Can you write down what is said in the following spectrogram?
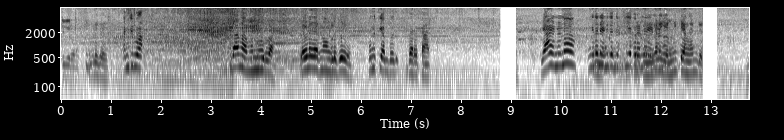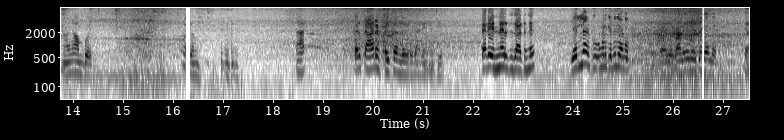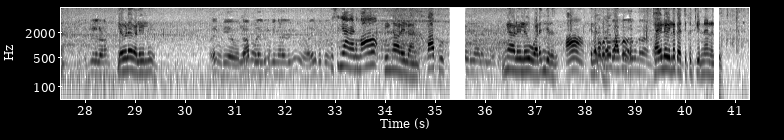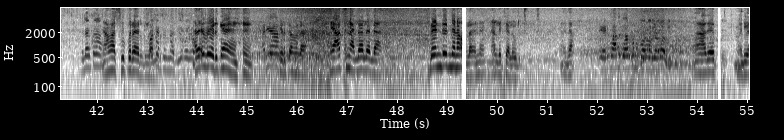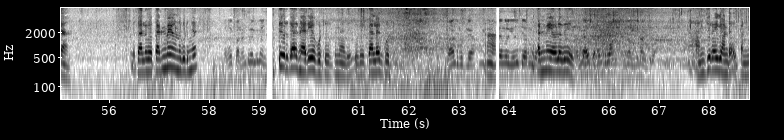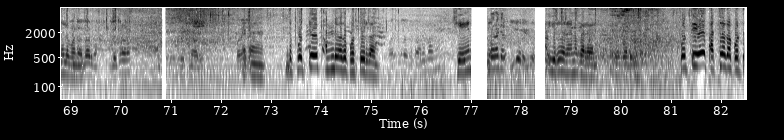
அஞ்சு ரூபா இதாங்க முந்நூறுரூவா எவ்வளோ தரணும் உங்களுக்கு? முந்நூற்றி ஐம்பது. பிறக்கா ஏன் என்னன்னா நீங்கள் தானே எண்ணி தந்திருக்கீங்க அப்புறம் என்ன எண்ணிக்காங்கன்னு நானும் ஐம்பது. ஆ வேறு தார பைசா அந்த ஒரு தாரீங்க சரி வேறு என்ன இருக்குது காட்டுங்க? எல்லாம் இருக்கு. உங்களுக்கு என்ன வேணும்? வேறு வளையல் எதுவும் ஆ. எவ்வளோ வளையல்? குசிங்கா வேணுமா? பீங்கா வளையல் வேணும். காப்பு பீங்கா வளையல் உடஞ்சிருது. கையில் இல்லை கச்சி இருக்கா? ஆமா சூப்பராக இருக்குல்ல அதே போய் எடுக்கேன் அடியா. எடுக்காமல. நேற்று நல்லா இல்லைல்ல ஃப்ரெண்டுன்னு சொன்னா என்ன? நல்ல செலவிடுச்சு அதான். எடுக்க அதே மாதிரியா? கலவை கண்மை ஒன்று கொடுங்க. பொட்டு இருக்கா நிறைய பொட்டு இருக்குமே அது. இப்படி கலர் பொட்டு. கண்மை எவ்வளவு? அஞ்சு ரூபாய்க்கு வேண்டாம் கண்ணில் அதான். இந்த பொட்டு பன்னெண்டு வகை பொட்டு இருக்கா? இருபது ரூபா சொல்லு. இருபது ரூபானா பரவாயில்ல. பொட்டு பத்து வகை பொட்டு.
